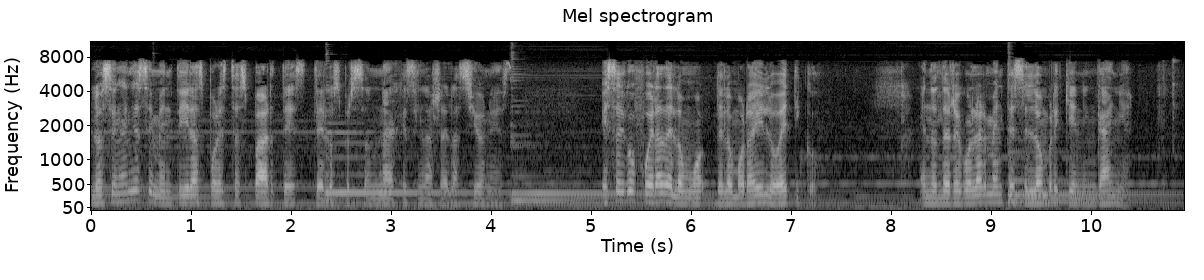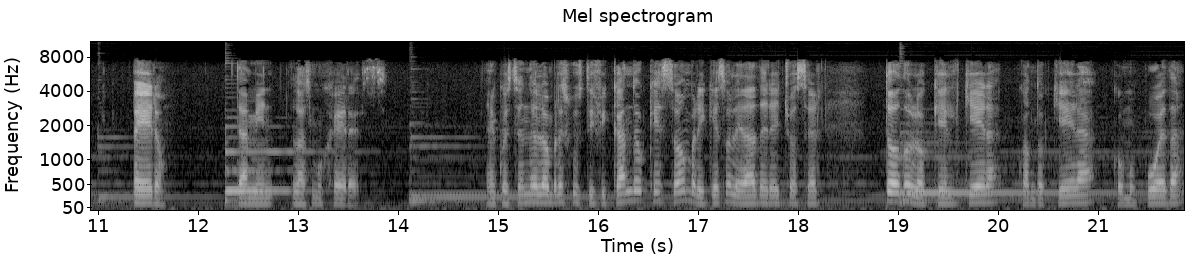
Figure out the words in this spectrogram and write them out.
Los engaños y mentiras por estas partes de los personajes en las relaciones es algo fuera de lo, de lo moral y lo ético, en donde regularmente es el hombre quien engaña, pero también las mujeres. En cuestión del hombre es justificando que es hombre y que eso le da derecho a hacer todo lo que él quiera, cuando quiera, como pueda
